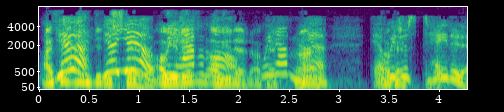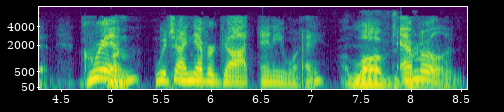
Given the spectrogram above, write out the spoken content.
I think yeah, you didn't yeah, stay yeah. with- Oh, we you did? Oh, you did. Okay. We have them. Right. Yeah, yeah. We just hated it. Grimm, which I never got anyway. I loved. Emerald.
